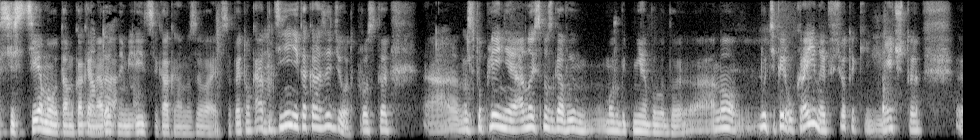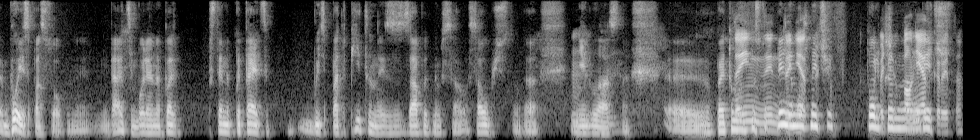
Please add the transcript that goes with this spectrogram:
систему, там, какая ну, народная да, милиция, как она называется. Поэтому объединение как раз идет. Просто э, наступление, оно и с мозговым, может быть, не было бы. Оно, ну, теперь Украина это все-таки нечто боеспособное. Да? Тем более она постоянно пытается быть подпитанной западным со сообществом, да, негласно. Mm-hmm. Поэтому да наступление да можно идти только вполне речь... открыто.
